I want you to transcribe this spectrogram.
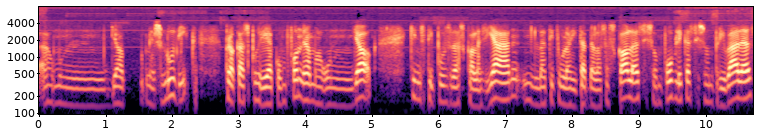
a un lloc més lúdic, però que es podria confondre amb algun lloc quins tipus d'escoles hi ha, la titularitat de les escoles, si són públiques, si són privades.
